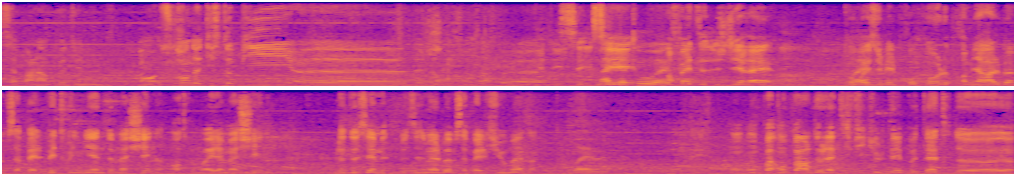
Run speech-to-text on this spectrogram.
Ça parle un peu d'une. en- souvent de dystopie, euh, de genre de choses un peu. euh, tout, ouais, en fait, je dirais, pour Ouais. résumer le propos, le premier album s'appelle Between Me and the Machine, entre moi et la machine. Le deuxième, le deuxième album s'appelle Human. Ouais, On, on par- on parle de la difficulté peut-être de,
